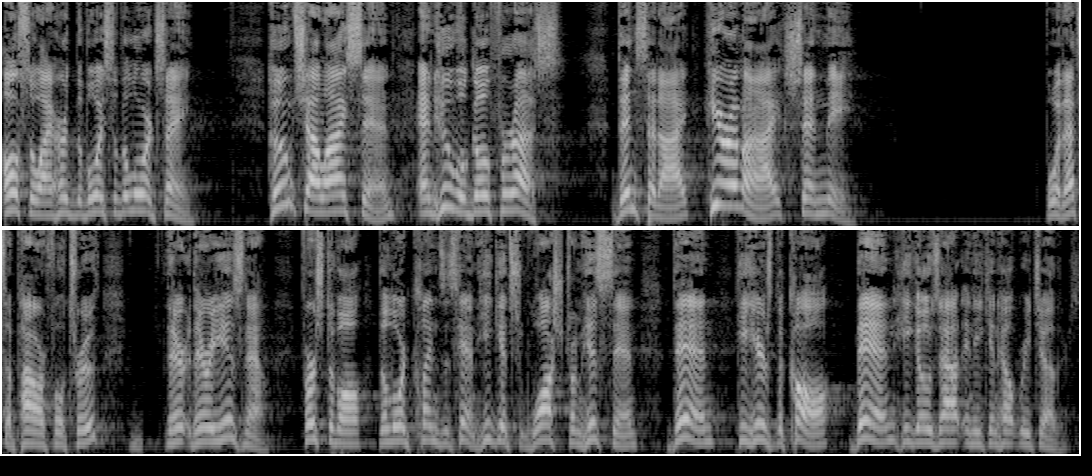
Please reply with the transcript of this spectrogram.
Also, I heard the voice of the Lord saying, Whom shall I send, and who will go for us? Then said I, Here am I, send me. Boy, that's a powerful truth. There, there he is now. First of all, the Lord cleanses him. He gets washed from his sin. Then he hears the call. Then he goes out and he can help reach others.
